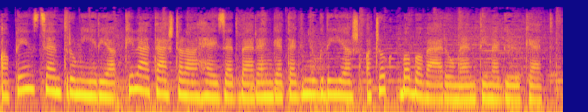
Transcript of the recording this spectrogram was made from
A pénzcentrum írja, kilátástalan helyzetben rengeteg nyugdíjas, a csok babaváró menti meg őket.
